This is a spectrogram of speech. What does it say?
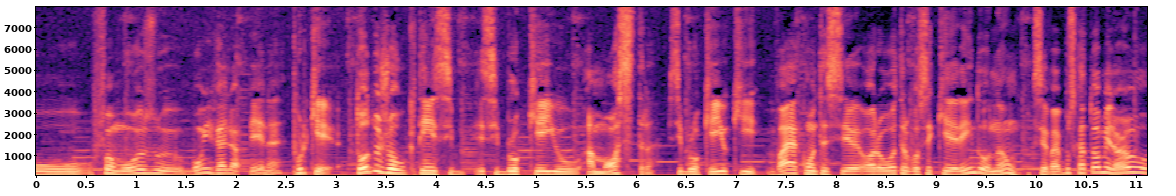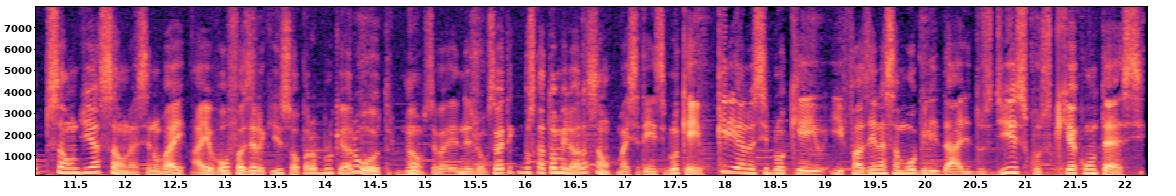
o, o famoso bom e velho AP, né? Por quê? Todo jogo que tem esse, esse bloqueio amostra, esse bloqueio que vai acontecer hora ou outra você querendo ou não, você vai buscar a tua melhor opção de ação, né? Você não vai, ah, eu vou fazer aqui só para bloquear o outro. Não, você vai nesse jogo você vai ter que buscar a tua melhor ação, mas você tem esse bloqueio. Criando esse bloqueio e fazendo essa mobilidade dos discos, o que acontece?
